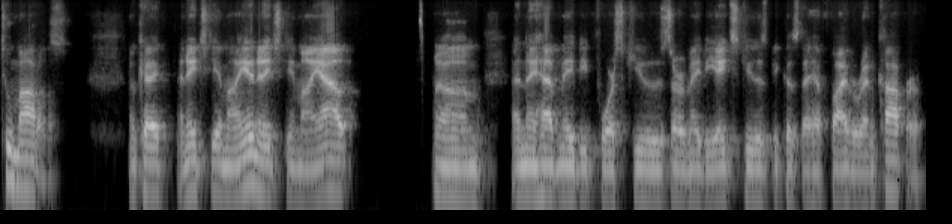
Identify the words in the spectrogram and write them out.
two models, okay, an HDMI in and HDMI out. Um, and they have maybe four SKUs or maybe eight SKUs because they have fiber and copper.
